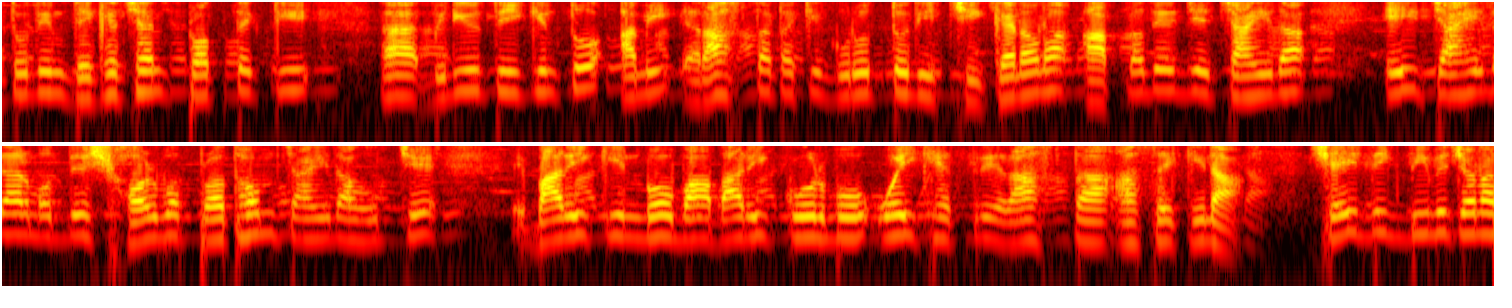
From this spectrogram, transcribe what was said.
এতদিন দেখেছেন, প্রত্যেকটি ভিডিওতেই কিন্তু আমি রাস্তাটাকে গুরুত্ব দিচ্ছি। কেননা আপনাদের যে চাহিদা, এই চাহিদার মধ্যে সর্বপ্রথম চাহিদা হচ্ছে, বাড়ি কিনবো বা বাড়ি করব, ওই ক্ষেত্রে রাস্তা আছে কিনা। সেই দিক বিবেচনা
